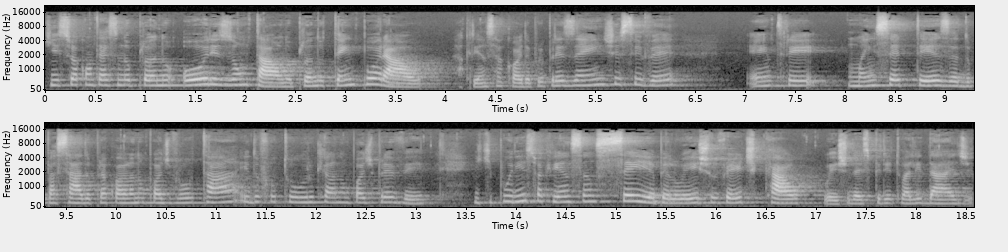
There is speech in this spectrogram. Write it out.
que isso acontece no plano horizontal, no plano temporal. A criança acorda para o presente e se vê entre uma incerteza do passado para qual ela não pode voltar e do futuro que ela não pode prever e que por isso a criança anseia pelo eixo vertical, o eixo da espiritualidade,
